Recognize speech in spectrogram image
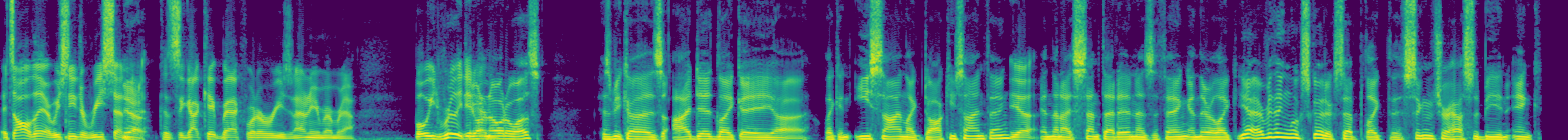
It's all there. We just need to resend. Yeah. it because it got kicked back for whatever reason. I don't even remember now. But we really did. you don't know what it was? Is because I did like a uh, like an e sign like docu sign thing. Yeah. And then I sent that in as a thing, and they're like, "Yeah, everything looks good except like the signature has to be in ink."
